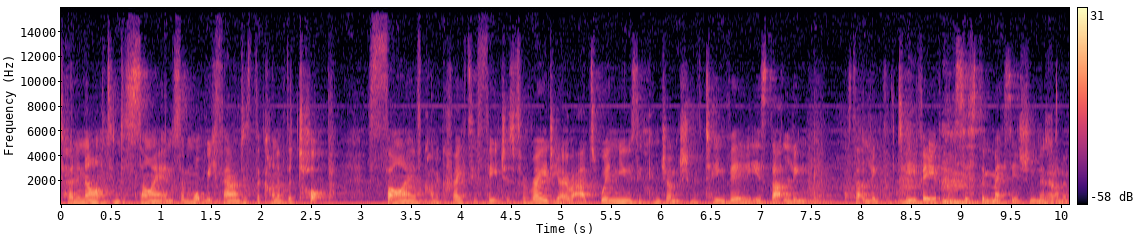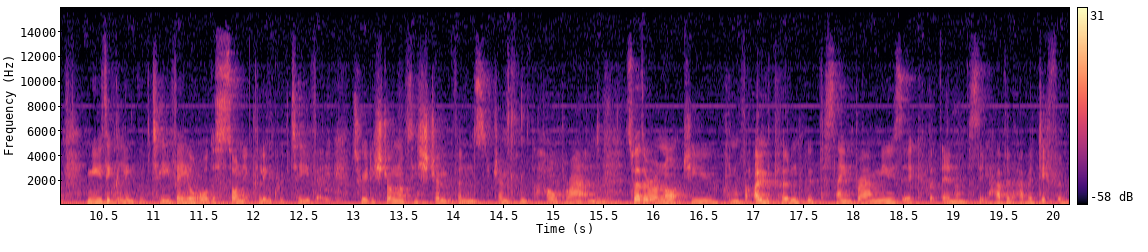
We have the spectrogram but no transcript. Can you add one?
Turning Art into Science, and what we found is the kind of the top five kind of creative features for radio ads when used in conjunction with TV is that link that link with TV, the consistent message and the Yeah. kind of music link with TV or, or the sonic link with TV. It's really strong, obviously strengthens strengthens the whole brand. So whether or not you kind of open with the same brand music, but then obviously have a, have a different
